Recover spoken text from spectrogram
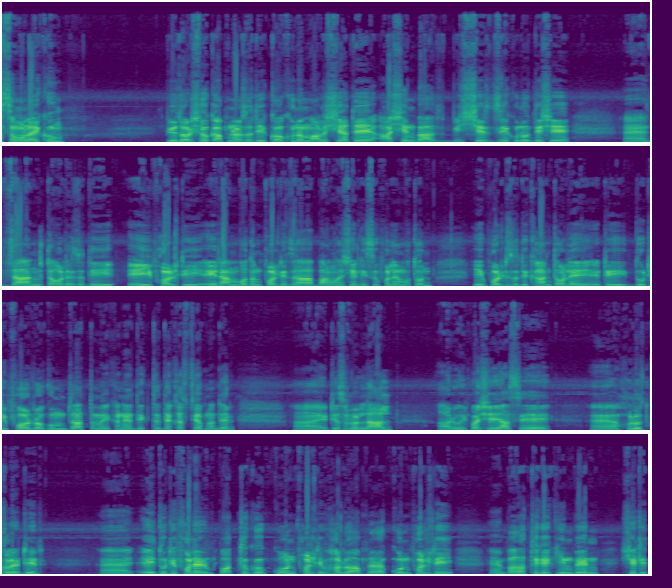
আসসালামু আলাইকুম। প্রিয় দর্শক, আপনারা যদি কখনো মালয়েশিয়াতে আসেন বা বিশ্বের যে কোনো দেশে যান, তাহলে যদি এই ফলটি, এই রামবদন ফলটি যা বাংলাদেশের লিচু ফলের মতন, এই ফলটি যদি খান, তাহলে এটি দুটি ফল রকম জাত আমি এখানে দেখতে, দেখাচ্ছি আপনাদের। এটি হলো লাল, আর ওই পাশে আছে হলুদ কোয়ালিটির এই দুটি ফলের পার্থক্য কোন ফলটি ভালো? আপনারা কোন ফলটি বাজার থেকে কিনবেন সেটি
